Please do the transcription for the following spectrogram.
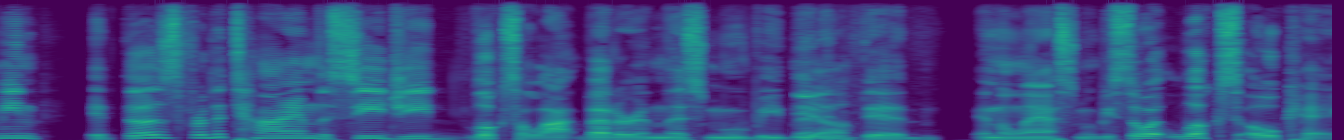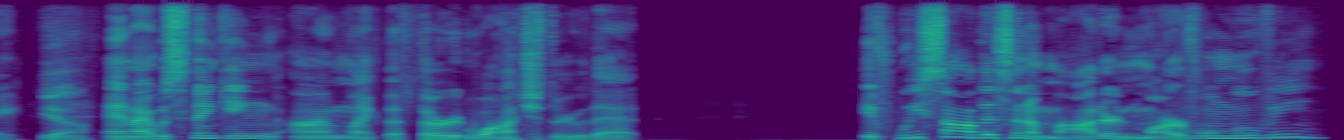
I mean, it does for the time. The CG looks a lot better in this movie than Yeah. it did in the last movie, so it looks okay. yeah. And I was thinking on like the third watch through that if we saw this in a modern Marvel movie,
